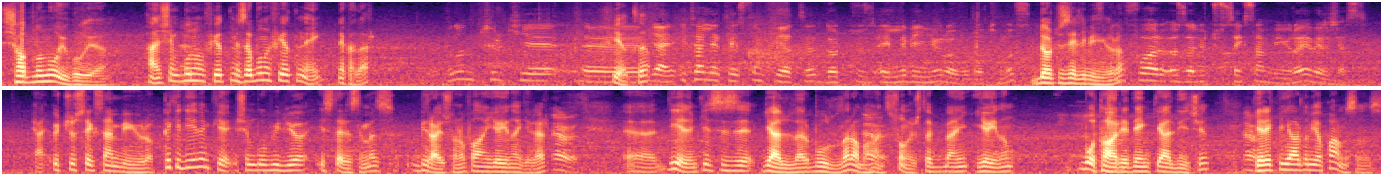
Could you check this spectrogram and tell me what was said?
şablonu uyguluyor. Ha şimdi bunun fiyatı mesela bunun fiyatı ne? Ne kadar? Bunun Türkiye e, Fiyatı? yani İtalya teslim fiyatı 450 bin euro bu botumuz. 450 bin euro. Fuar özel 380 bin euroya vereceğiz. Yani 380 bin euro. Peki diyelim ki şimdi bu video ister istemez bir ay sonra falan yayına girer. Evet. Ee, diyelim ki sizi geldiler buldular ama Evet. hani sonuçta ben yayınım bu tarihe denk geldiği için evet. gerekli yardım yapar mısınız?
